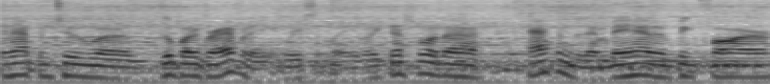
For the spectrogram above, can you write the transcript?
that happened to uh, Goodbye to Gravity recently. Like that's what uh, happened to them. They had a big fire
